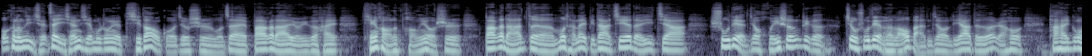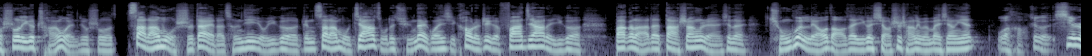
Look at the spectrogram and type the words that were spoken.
我可能以前在以前的节目中也提到过，就是我在巴格达有一个还挺好的朋友，是巴格达的穆塔内比大街的一家书店，叫回声。这个旧书店的老板叫里亚德，然后他还跟我说了一个传闻，就说萨达姆时代的曾经有一个跟萨达姆家族的裙带关系，靠着这个发家的一个巴格达的大商人，现在穷困潦倒，在一个小市场里面卖香烟。我靠，这个昔日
